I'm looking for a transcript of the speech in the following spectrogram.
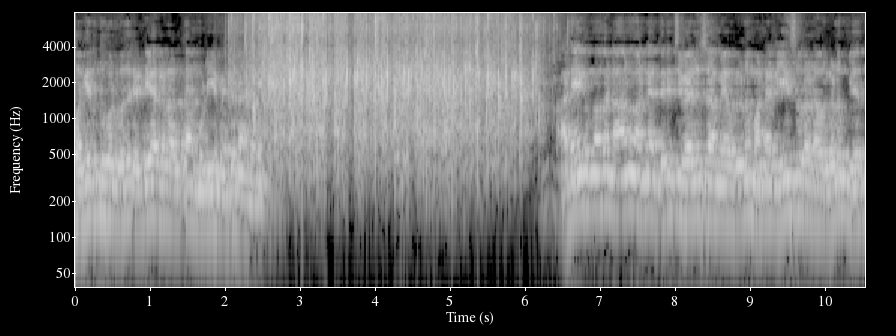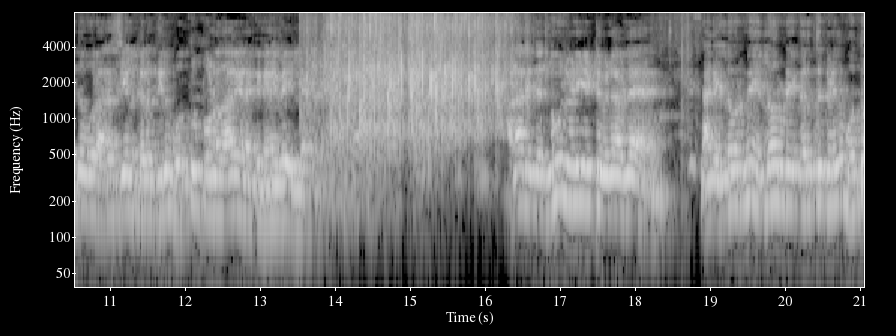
பகிர்ந்து கொள்வது ரெட்டியார்களால் தான் முடியும் என்று நான் நினைக்கிறேன். அநேகமாக நானும் அண்ணன் திருச்சி வேலுசாமி அவர்களும் அண்ணன் ஈஸ்வரன் அவர்களும் எந்த ஒரு அரசியல் கருத்திலும் ஒத்து போனதாக எனக்கு நினைவே இல்லை. ஆனால் இந்த நூல் வெளியீட்டு விழாவில் நாங்கள் எல்லோருமே எல்லோருடைய கருத்துக்களிலும் ஒத்து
